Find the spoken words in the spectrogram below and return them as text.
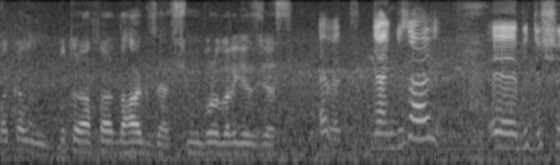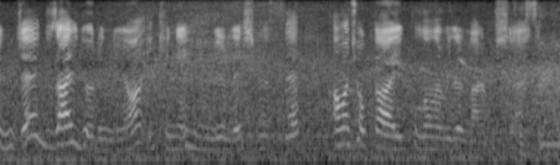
Bakalım bu taraflar daha güzel. Şimdi buraları gezeceğiz. Evet yani güzel e, bir düşünce. Güzel görünüyor iki nehrin birleşmesi. Ama çok daha iyi kullanabilirlermiş yani. Kesinlikle.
